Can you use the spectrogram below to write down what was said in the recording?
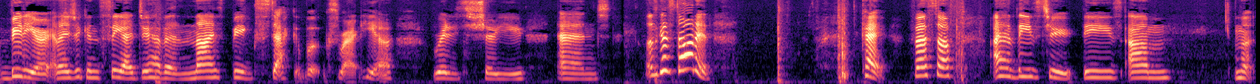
video. And as you can see I do have a nice big stack of books right here ready to show you. And let's get started. Okay first off I have these two. These um I'm not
